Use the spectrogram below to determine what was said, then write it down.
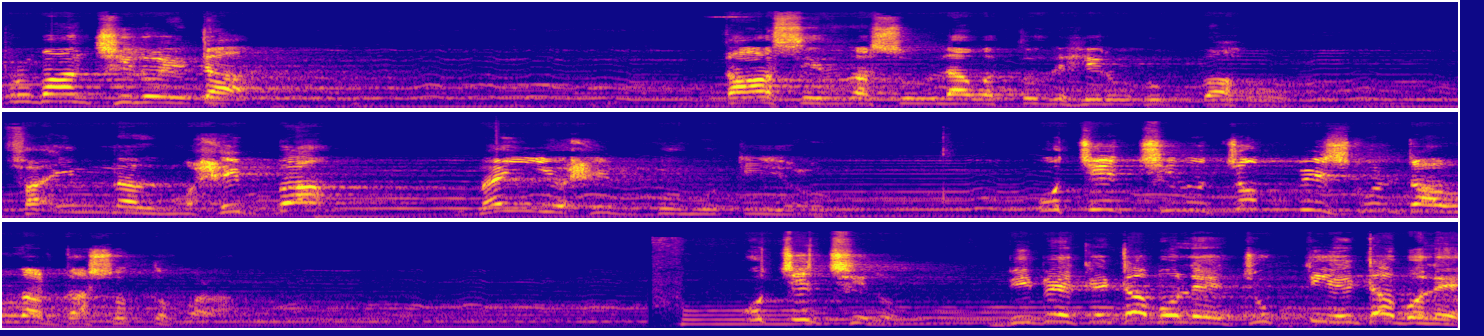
প্রমাণ ছিল এটা। তাসির উচিত ছিল চব্বিশ ঘণ্টা আল্লাহর দাসত্ব করা উচিত ছিল। বিবেক এটা বলে, যুক্তি এটা বলে,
